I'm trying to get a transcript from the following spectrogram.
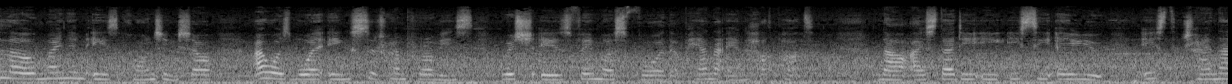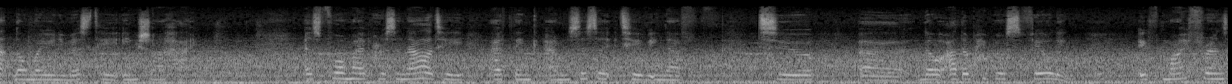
Hello, my name is Huang Jingxiao. I was born in Sichuan province, which is famous for the panda and hot pot. Now I study in ECNU, East China Normal University in Shanghai. As for my personality, I think I'm sensitive enough to uh, know other people's feeling. If my friends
